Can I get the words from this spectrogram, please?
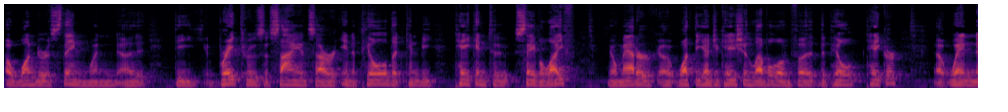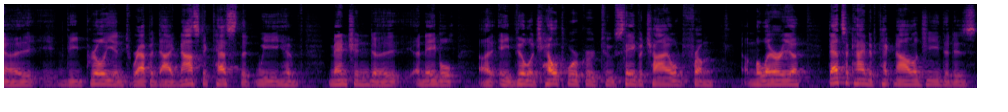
a wondrous thing when the breakthroughs of science are in a pill that can be taken to save a life, no matter what the education level of the pill taker uh, when uh, the brilliant rapid diagnostic tests that we have mentioned uh, enable uh, a village health worker to save a child from uh, malaria. That's a kind of technology that is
